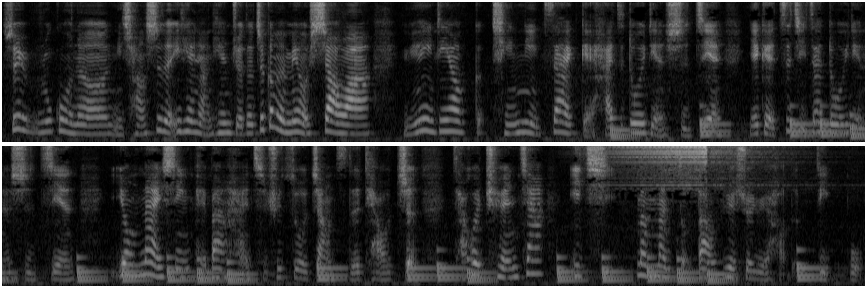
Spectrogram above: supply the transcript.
所以，如果呢，你尝试了一天两天，觉得这根本没有效啊，语音一定要请你再给孩子多一点时间，也给自己再多一点的时间，用耐心陪伴孩子去做这样子的调整，才会全家一起慢慢走到越睡越好的地步。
